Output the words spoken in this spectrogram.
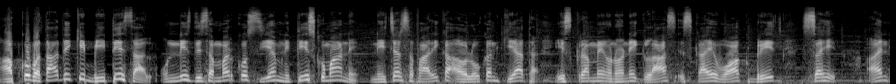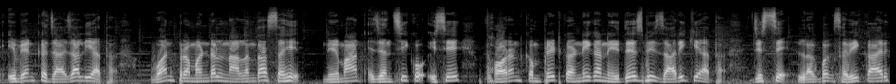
आपको बता दें कि बीते साल 19 दिसंबर को सीएम नीतीश कुमार ने नेचर सफारी का अवलोकन किया था। इस क्रम में उन्होंने ग्लास स्काई वॉक ब्रिज सहित अन्य इवेंट का जायजा लिया था। वन प्रमंडल नालंदा सहित निर्माण एजेंसी को इसे फ़ौरन कंप्लीट करने का निर्देश भी जारी किया था, जिससे लगभग सभी कार्य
